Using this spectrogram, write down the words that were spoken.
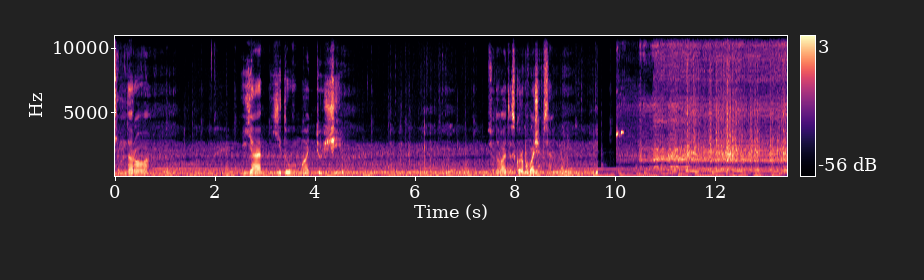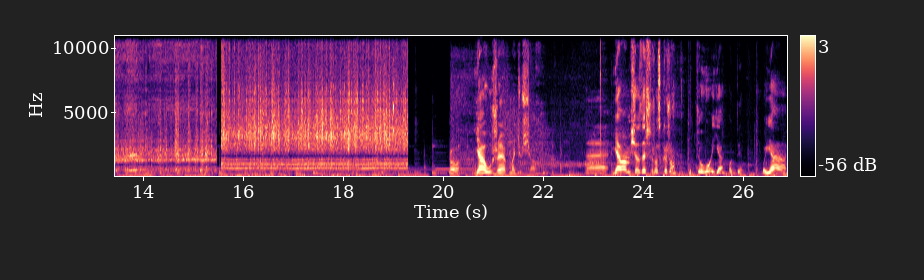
Всім здорово. Я їду в матюші. Все, давайте, скоро побачимося. Я уже в матюшах. Е, я вам зараз дещо розкажу, чого я один. Бо я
